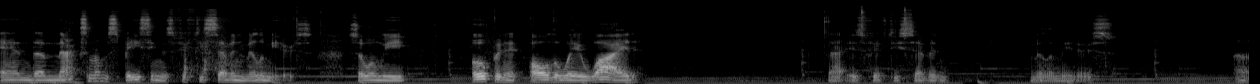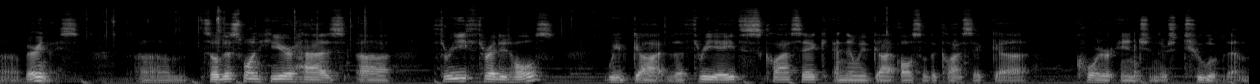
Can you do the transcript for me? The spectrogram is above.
and the maximum spacing is 57 millimeters. So when we open it all the way wide, that is 57 millimeters. Uh, very nice. Um, so this one here has uh, three threaded holes. We've got the 3 eighths classic and then we've got also the classic uh, quarter inch and there's two of them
